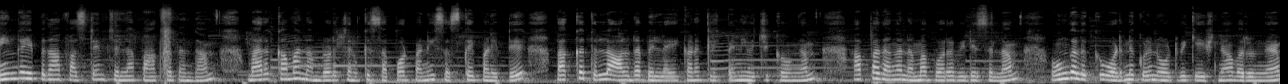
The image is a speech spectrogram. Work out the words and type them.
நீங்கள் இப்போ தான் ஃபஸ்ட் டைம் செல்லாக பார்க்கறதா மறக்காமல் நம்மளோட சேனலுக்கு சப்போர்ட் பண்ணி சப்ஸ்கிரைப் பண்ணிவிட்டு பக்கத்தில் ஆல்ரெடி பெல் ஐக்கானை கிளிக் பண்ணி வச்சுக்கோங்க. அப்போ தாங்க நம்ம போகிற வீடியோஸ் எல்லாம் உங்களுக்கு உடனுக்குடன் நோட்டிஃபிகேஷனாக வருங்க.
